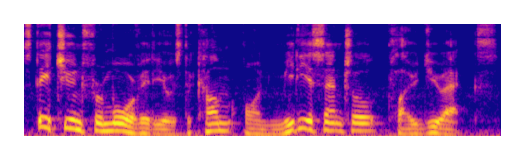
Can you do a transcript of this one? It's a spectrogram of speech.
Stay tuned for more videos to come on Media Central Cloud UX.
